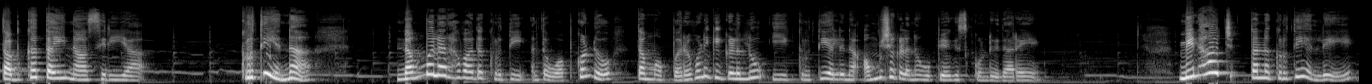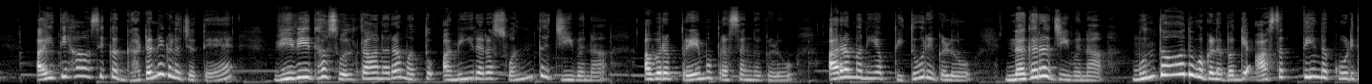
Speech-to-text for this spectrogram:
ತಬ್ಕತೈ ನಾಸಿರಿಯ ಕೃತಿಯನ್ನು ನಂಬಲರ್ಹವಾದ ಕೃತಿ ಅಂತ ಒಪ್ಕೊಂಡು ತಮ್ಮ ಬರವಣಿಗೆಗಳಲ್ಲೂ ಈ ಕೃತಿಯಲ್ಲಿನ ಅಂಶಗಳನ್ನು ಉಪಯೋಗಿಸಿಕೊಂಡಿದ್ದಾರೆ. ಮಿನ್ಹಾಜ್ ತನ್ನ ಕೃತಿಯಲ್ಲಿ ಐತಿಹಾಸಿಕ ಘಟನೆಗಳ ಜೊತೆ ವಿವಿಧ ಸುಲ್ತಾನರ ಮತ್ತು ಅಮೀರರ ಸ್ವಂತ ಜೀವನ, ಅವರ ಪ್ರೇಮ ಪ್ರಸಂಗಗಳು, ಅರಮನೆಯ ಪಿತೂರಿಗಳು, ನಗರ ಜೀವನ ಮುಂತಾದವುಗಳ ಬಗ್ಗೆ ಆಸಕ್ತಿಯಿಂದ ಕೂಡಿದ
